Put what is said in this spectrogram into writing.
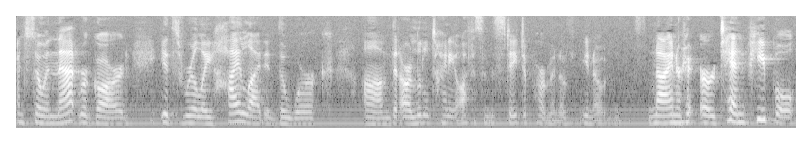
And so in that regard, it's really highlighted the work um, that our little tiny office in the State Department of, you know, nine or, or 10 people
